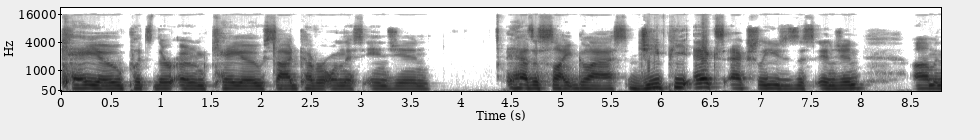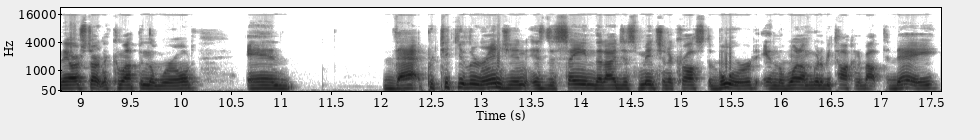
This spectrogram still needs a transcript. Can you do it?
Kayo puts their own Kayo side cover on this engine. It has a sight glass. GPX actually uses this engine, um, and they are starting to come up in the world. And that particular engine is the same that I just mentioned across the board, and the one I'm going to be talking about today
